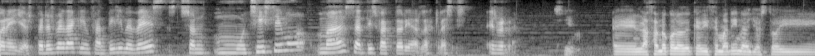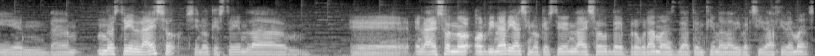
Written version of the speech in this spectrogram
con ellos. Pero es verdad que infantil y bebés son muchísimo más satisfactorias las clases. Es verdad. Sí. enlazando con lo que dice Marina, yo estoy en la, no estoy en la ESO, sino que estoy en la eh, en la ESO no ordinaria, sino que estoy en la ESO de programas de atención a la diversidad y demás.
